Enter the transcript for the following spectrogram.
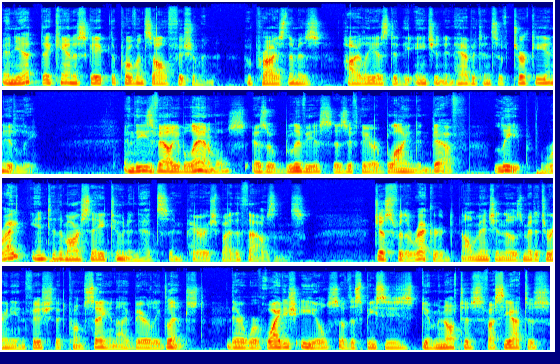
And yet they can't escape the Provençal fishermen, who prize them as highly as did the ancient inhabitants of Turkey and Italy. And these valuable animals, as oblivious as if they are blind and deaf, leap right into the Marseille tuna nets and perish by the thousands. Just for the record, I'll mention those Mediterranean fish that Conseil and I barely glimpsed. There were whitish eels of the species Gymnotus fasciatus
